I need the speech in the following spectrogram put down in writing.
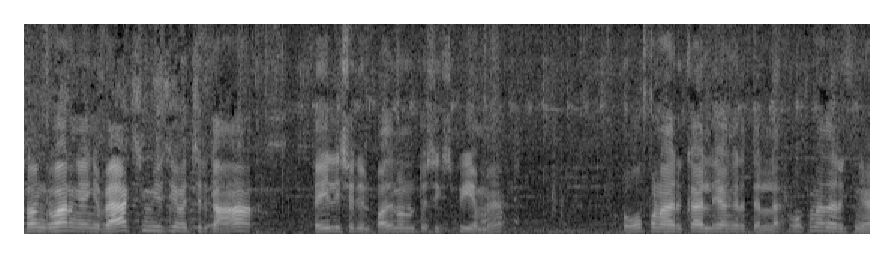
ஸோ இங்கே பாருங்க இங்கே வேக்ஸ் மியூசியம் வச்சுருக்கான். டெய்லி ஷெட்யூல் பதினொன்று டு சிக்ஸ் பிஎம்மு இப்போ ஓப்பனாக இருக்கா இல்லையாங்கிறது தெரில ஓப்பனாக தான் இருக்குங்க.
